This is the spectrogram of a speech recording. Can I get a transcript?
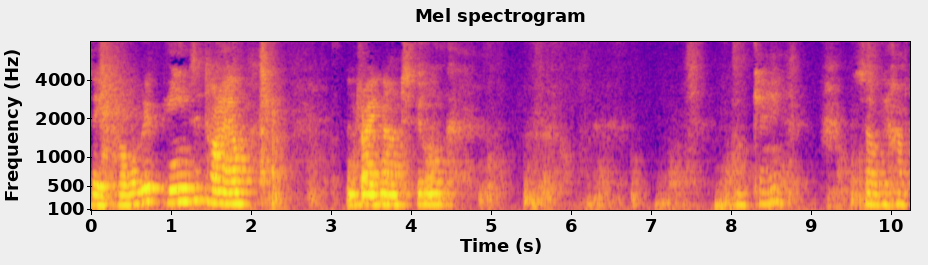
They probably paint the tile and right now it's spilling. Okay, so we have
